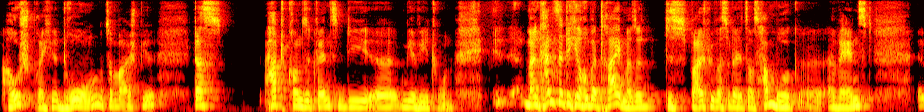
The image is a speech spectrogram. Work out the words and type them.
ausspreche, Drohungen zum Beispiel, dass hat Konsequenzen, die äh, mir wehtun. Man kann es natürlich auch übertreiben. Also das Beispiel, was du da jetzt aus Hamburg äh, erwähnst, äh,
